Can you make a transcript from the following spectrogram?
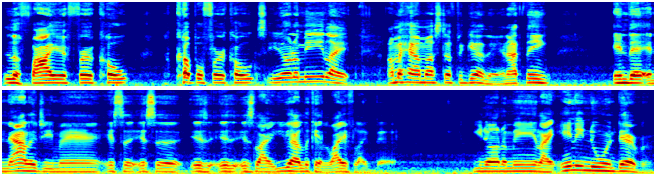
little fire, fur coat, a couple fur coats. You know what I mean? Like I'm gonna have my stuff together, and I think in that analogy, man, it's a, it's a, it's, it's like you gotta look at life like that. You know what I mean? Like any new endeavor.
